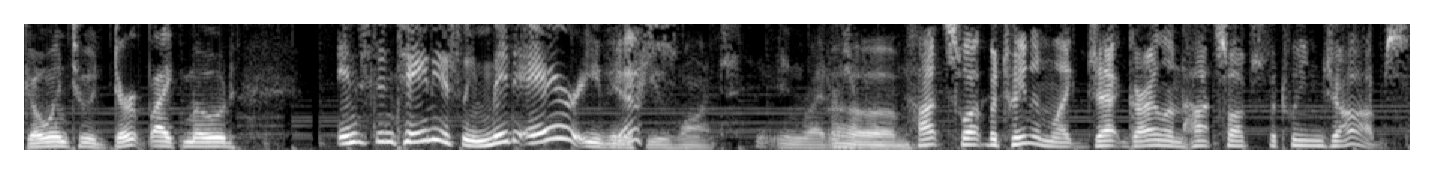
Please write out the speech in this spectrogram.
go into a dirt bike mode instantaneously, mid-air even if you want in Riders. Um, hot swap between them like Jack Garland hot swaps between jobs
